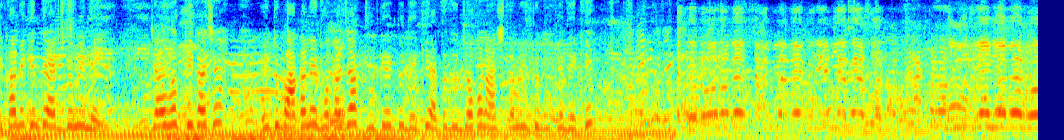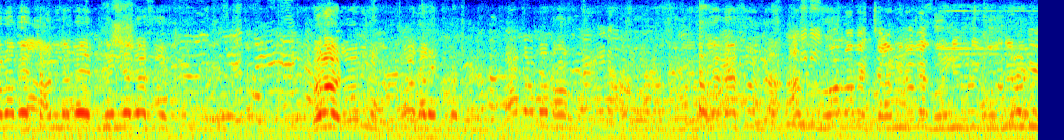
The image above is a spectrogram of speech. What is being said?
এখানে কিন্তু একদমই নেই। যাই হোক, ঠিক আছে, একটু বাগানে ঢোকা যাক, ঢুকে একটু দেখি এত দূর যখন আসলাম একটু ঢুকে দেখি। বিরিয়ানি আসুন বিরিয়ানি হবে রোল হবে চাউমিন হবে ঘুগনি মুড়ি ঘুগনি রুটি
